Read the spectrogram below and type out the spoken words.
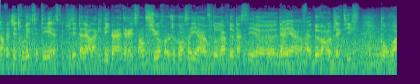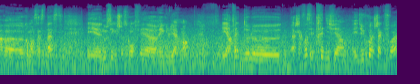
En fait j'ai trouvé que c'était ce que tu disais tout à l'heure là qui était hyper intéressant sur je conseille à un photographe de passer derrière, enfin devant l'objectif pour voir comment ça se passe. Et nous, c'est quelque chose qu'on fait régulièrement. Et en fait, à chaque fois, c'est très différent. Et du coup, à chaque fois,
